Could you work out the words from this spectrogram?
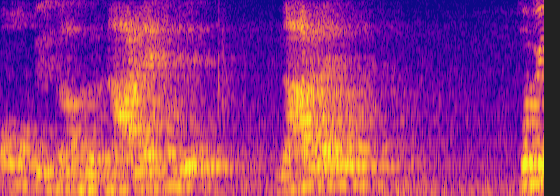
ਉਹ ਵੀ ਦੱਬ ਲਓ ਨਾਲ ਲੈ ਜਾਓਗੇ ਨਾਲ ਲੈ ਜਾਓਗੇ ਸੋ ਵੀ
